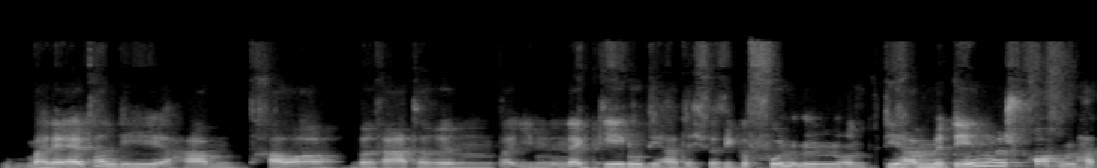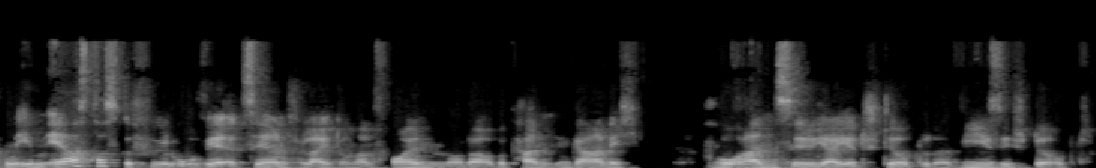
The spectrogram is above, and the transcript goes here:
meine Eltern, die haben Trauerberaterinnen bei ihnen in der Gegend, die hatte ich für sie gefunden und die haben mit denen gesprochen, hatten eben erst das Gefühl, oh, wir erzählen vielleicht unseren Freunden oder Bekannten gar nicht, woran Silja jetzt stirbt oder wie sie stirbt.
